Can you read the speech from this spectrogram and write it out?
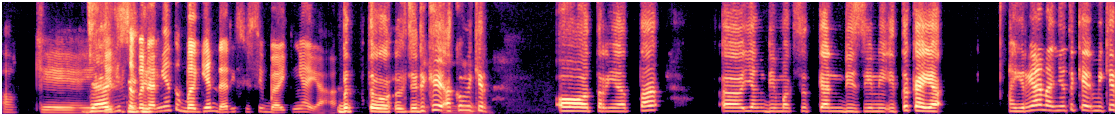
Oke. Jadi, Jadi sebenarnya itu bagian dari sisi baiknya ya. Betul. Jadi kayak aku mikir, oh ternyata uh, yang dimaksudkan di sini itu kayak akhirnya anaknya tuh kayak mikir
